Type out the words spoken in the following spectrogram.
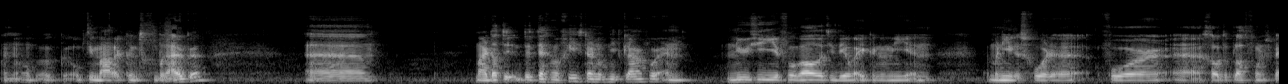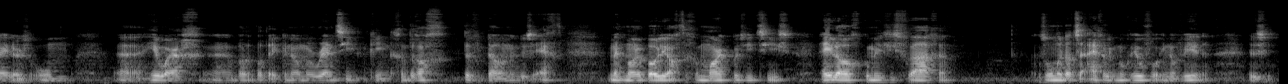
en op- optimaler kunt gebruiken. Ehm, maar dat, de technologie is daar nog niet klaar voor. En nu zie je vooral dat die deeleconomie een, een manier is geworden voor eh, grote platformspelers om eh, heel erg eh, wat, wat economen rent-seeking gedrag te vertonen. Dus echt met monopolieachtige marktposities hele hoge commissies vragen, zonder dat ze eigenlijk nog heel veel innoveren. Dus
